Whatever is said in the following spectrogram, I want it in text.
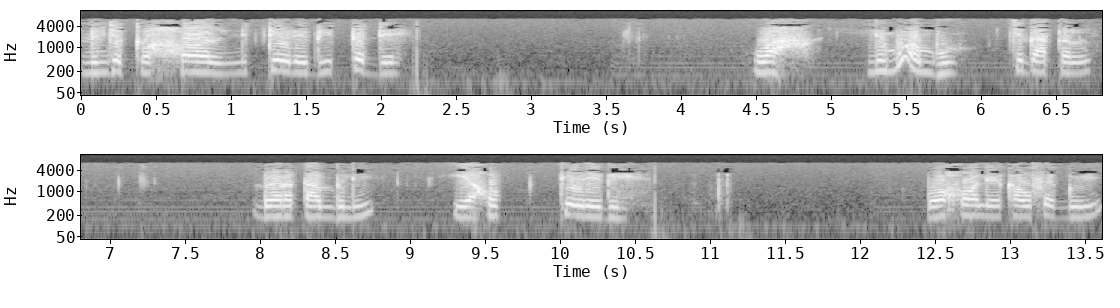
نجك خول ني تيري بي wax li mu ëmb ci gàttal door tàmbali yaxub téere bi. Boo xoolee kaw fegg wi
